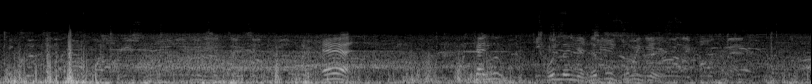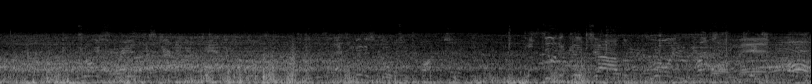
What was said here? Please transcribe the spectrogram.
He clipped to the top one. Reese Can't. I can't lose. Twiddling your nipples? What is this? early both men. Joyce really starting to do damage to those uppercuts. That's been his go-to punch. He's doing a good job of throwing punches and kicks from all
